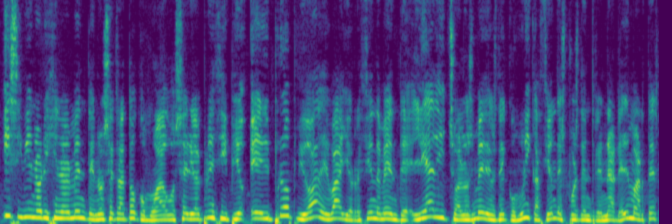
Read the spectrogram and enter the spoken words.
Y si bien originalmente no se trató como algo serio al principio, el propio Adebayo recientemente le ha dicho a los medios de comunicación después de entrenar el martes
